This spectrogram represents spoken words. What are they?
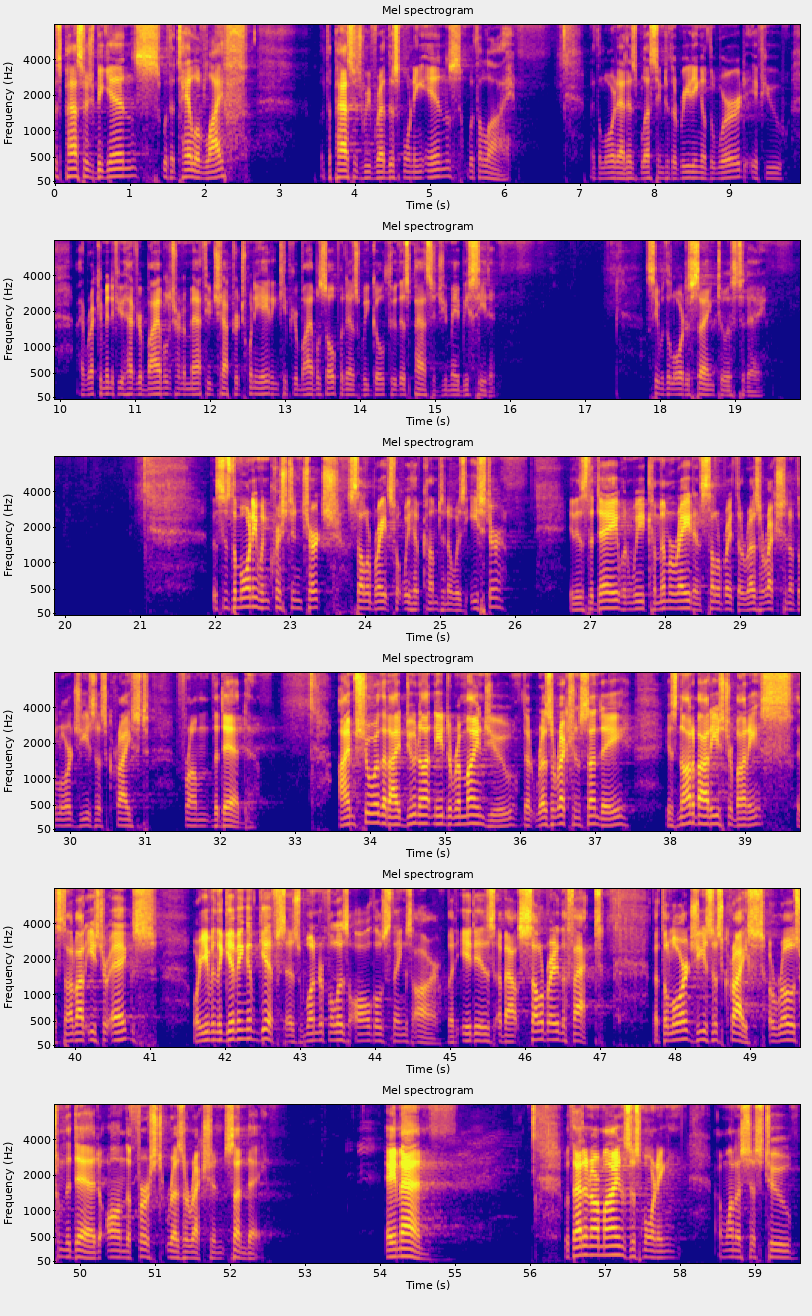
This passage begins with a tale of life, but the passage we've read this morning ends with a lie. May the Lord add his blessing to the reading of the word. If you I recommend if you have your Bible to turn to Matthew chapter 28 and keep your Bibles open as we go through this passage. You may be seated. See what the Lord is saying to us today. This is the morning when Christian Church celebrates what we have come to know as Easter. It is the day when we commemorate and celebrate the resurrection of the Lord Jesus Christ from the dead. I'm sure that I do not need to remind you that Resurrection Sunday is not about Easter bunnies, it's not about Easter eggs, or even the giving of gifts, as wonderful as all those things are, but it is about celebrating the fact that the Lord Jesus Christ arose from the dead on the first resurrection Sunday. Amen. With that in our minds this morning, I want us just to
